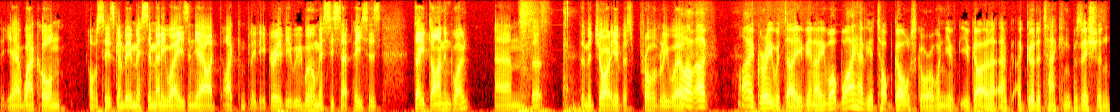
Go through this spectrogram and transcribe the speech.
yeah, Waghorn obviously is going to be a miss in many ways, and yeah, I, I completely agree with you. We will miss his set pieces. Dave Diamond won't, um, but the majority of us probably will. Well, I, I agree with Dave. You know, what? Why have your top goal scorer when you've you've got a, a, a good attacking position?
